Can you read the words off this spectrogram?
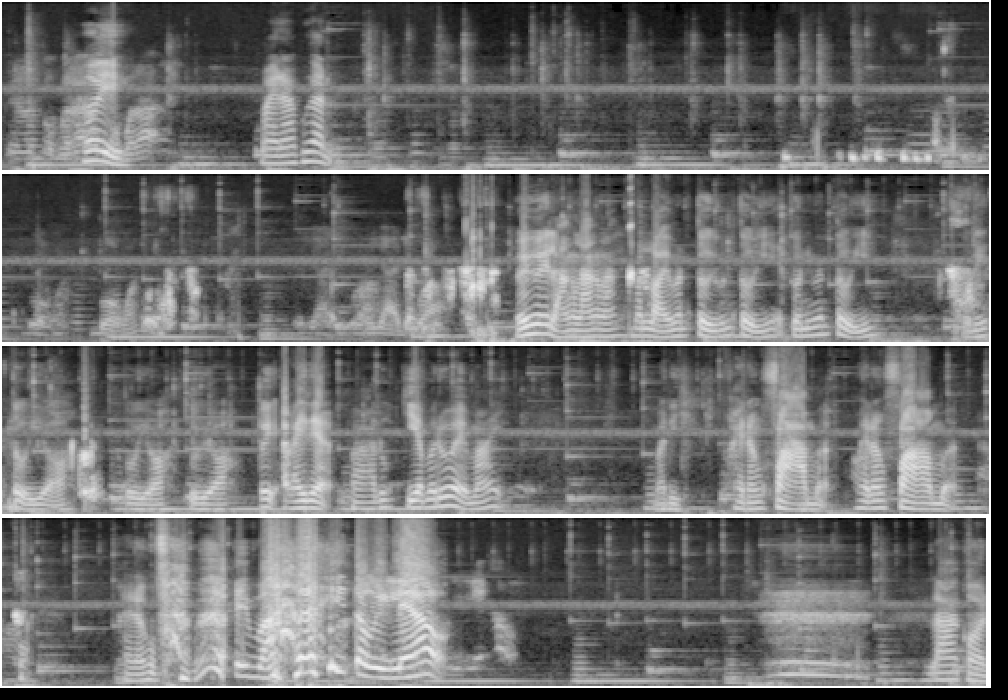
เดี๋ยวเราตกไปแล้วเฮ้ยมาละไม่นะเพื่อนบวกมาบวกวะใหญ่ดีกว่าใหญ่ดีกว่าเฮ้ยเฮ้ยหลังหลังหลังมันหลอยมันตุ๋ยมันตุ๋ยตัวนี้มันตุ๋ย ตัวนี้ตุ๋ยเหรอตุ๋ยเหรอตุ๋ยเหรอเฮ้ยอะไรเนี่ยพาลูกเจี๊ยบมาด้วยไหมมาดิให้ทั้งฟาร์มอะให้ทั้งฟาร์มอะให้ทั้งฟาร์มไอ้ไม้ตกอีกแล้ว ล่าก่อน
